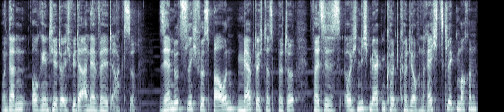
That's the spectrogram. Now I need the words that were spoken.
und dann orientiert euch wieder an der Weltachse. Sehr nützlich fürs Bauen, merkt euch das bitte. Falls ihr es euch nicht merken könnt, könnt ihr auch einen Rechtsklick machen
